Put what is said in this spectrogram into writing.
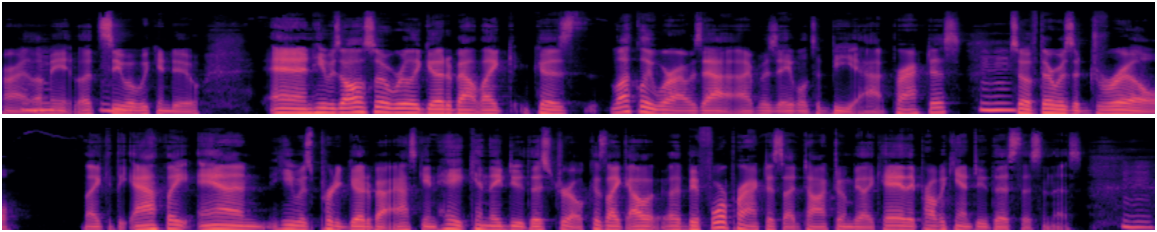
all right, let Mhm. me let's see Mhm. what we can do and he was also really good about like because luckily where i was at i was able to be at practice Mhm. so if there was a drill like the athlete and he was pretty good about asking hey can they do this drill because like I, uh, before practice i'd talk to him and be like hey they probably can't do this this and this Mhm.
